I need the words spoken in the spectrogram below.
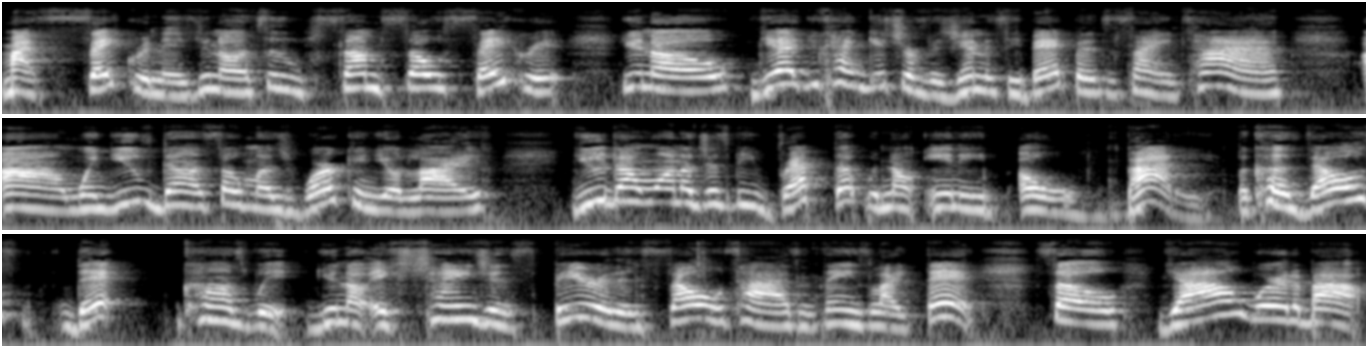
my sacredness, you know, into some so sacred, you know, yeah, you can't get your virginity back, but at the same time, um, when you've done so much work in your life, you don't want to just be wrapped up with no any old body because those that comes with you know exchanging spirit and soul ties and things like that. So y'all worried about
